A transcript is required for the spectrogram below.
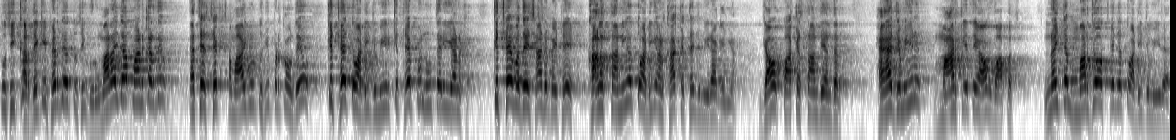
ਤੁਸੀਂ ਕਰਦੇ ਕੀ ਫਿਰਦੇ ਹੋ? ਤੁਸੀਂ ਗੁਰੂ ਮਹਾਰਾਜ ਦਾ ਅਪਮਾਨ ਕਰਦੇ ਹੋ? ਇੱਥੇ ਸਿੱਖ ਸਮਾਜ ਨੂੰ ਤੁਸੀਂ ਭੜਕਾਉਂਦੇ ਹੋ? ਕਿੱਥੇ ਤੁਹਾਡੀ ਜ਼ਮੀਰ, ਕਿੱਥੇ ਪੰਨੂ ਤੇਰੀ ਅਣਖ? ਕਿੱਥੇ ਵਿਦੇਸ਼ਾਂ 'ਚ ਬੈਠੇ ਖਾਲਿਸਤਾਨੀਓ ਤੁਹਾਡੀ ਅਣਖਾਂ ਕਿੱਥੇ ਜ਼ਮੀਰਾਂ ਗਈਆਂ? ਜਾਓ ਪਾਕਿਸਤਾਨ ਦੇ ਅੰਦਰ। ਹੈ ਜ਼ਮੀਰ, ਮਾਰ ਕੇ ਤੇ ਆਓ ਵਾਪਸ। ਨਹੀਂ ਤੇ ਮਰ ਜਾਓ ਉੱਥੇ ਜੇ ਤੁਹਾਡੀ ਜ਼ਮੀਰ ਹੈ।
